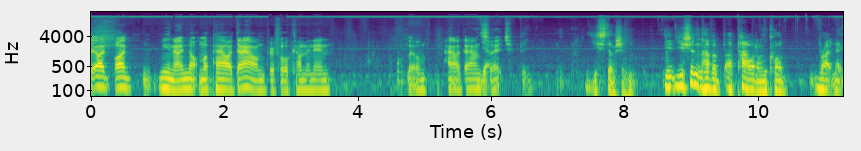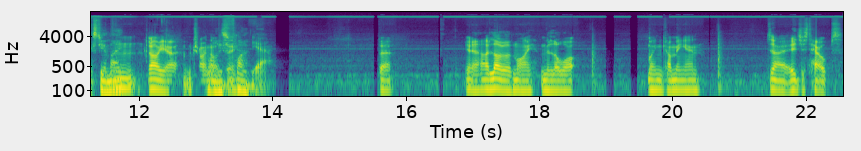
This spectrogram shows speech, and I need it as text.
There now. I, I, I, you know, knock my power down before coming in. Little power down Yeah. switch. You still shouldn't. You, you shouldn't have a, a powered on quad right next to your mate Mm, oh yeah, I'm trying not to, flying. Yeah. but yeah, I lower my milliwatt when coming in, so it just helps.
